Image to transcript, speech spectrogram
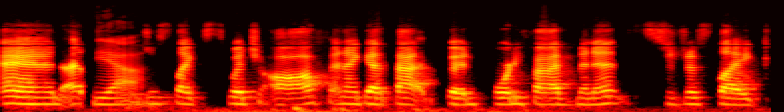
And I yeah. just like switch off and I get that good 45 minutes to just like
